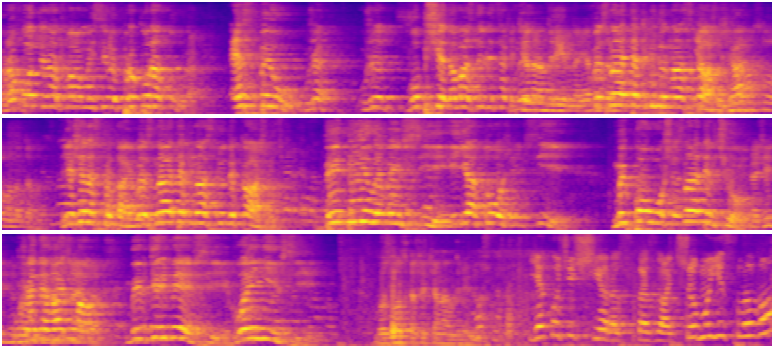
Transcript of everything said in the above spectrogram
роботи над вами сили прокуратура, СБУ, уже, уже взагалі на вас дивляться. як Тетяна Андріївна, я Ви знаєте, як люди на нас Я кажуть. вам а? слово надам. Я ще раз питаю, ви знаєте, як нас люди кажуть? Дебіли ви всі, і я теж, і всі. Ми по уші, знаєте в чому? Кажіть, будь Уже ласка, не за себе. Ми в дерьмі всі, в лайні всі. Будь ласка, Тетяна Андріївна. Я хочу ще раз сказати, що мої слова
